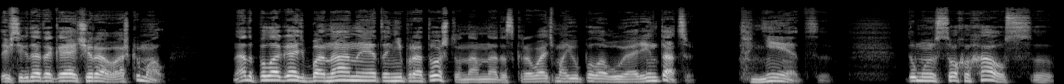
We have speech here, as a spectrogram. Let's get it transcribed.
Ты всегда такая очаровашка, Мал. Надо полагать, бананы — это не про то, что нам надо скрывать мою половую ориентацию. Нет. Думаю, Сохо-хаус, э,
